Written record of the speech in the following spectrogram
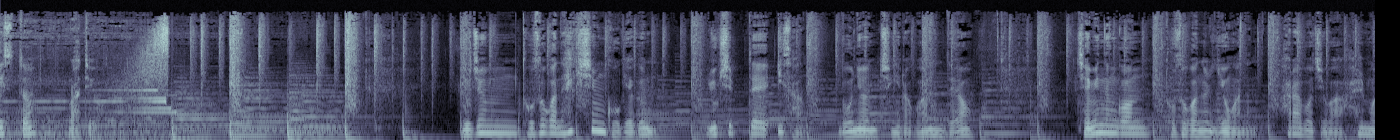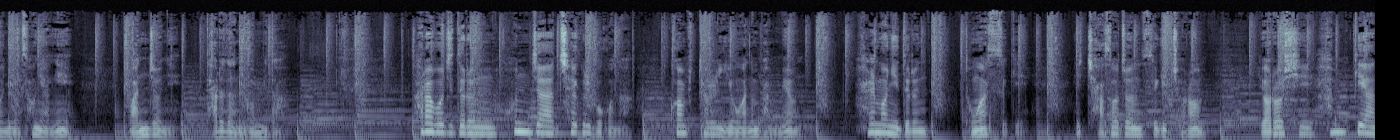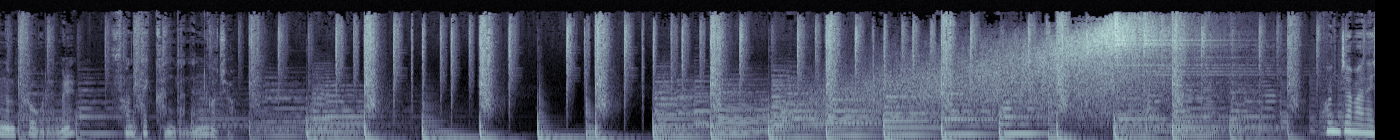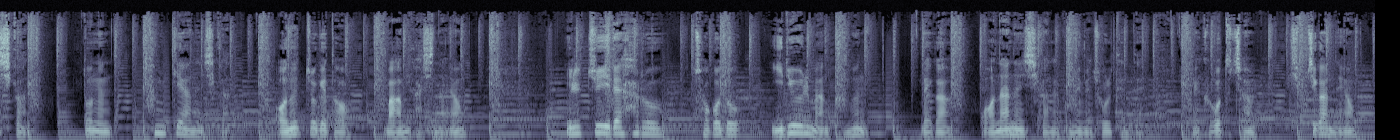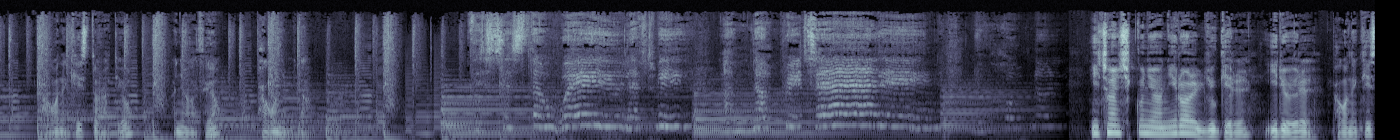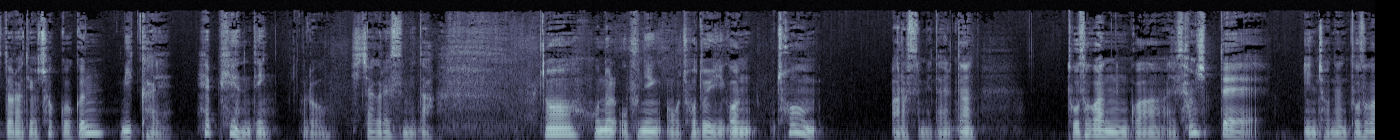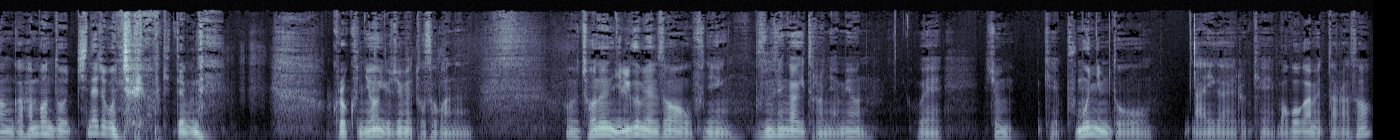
키스 더 라디오 요즘 도서관의 핵심 고객은 60대 이상 노년층이라고 하는데요. 재밌는 건 도서관을 이용하는 할아버지와 할머니의 성향이 완전히 다르다는 겁니다. 할아버지들은 혼자 책을 보거나 컴퓨터를 이용하는 반면 할머니들은 동화 쓰기, 자서전 쓰기처럼 여럿이 함께하는 프로그램을 선택한다는 거죠. 혼자만의 시간 또는 함께하는 시간 어느 쪽에 더 마음이 가시나요? 일주일에 하루 적어도 일요일만큼은 내가 원하는 시간을 보내면 좋을 텐데 그것도 참 쉽지가 않네요. 박원의 Kiss the Radio 안녕하세요. 박원입니다. 2019년 1월 6일 일요일 박원의 Kiss the Radio 첫 곡은 Mika의 Happy Ending으로 시작을 했습니다. 어, 오늘 오프닝 어, 저도 이건 처음 알았습니다. 일단 도서관과 아직 30대인 저는 도서관과 한 번도 친해져 본 적이 없기 때문에 그렇군요. 요즘에 도서관은 어, 저는 읽으면서 오프닝 무슨 생각이 들었냐면 왜 좀 이렇게 부모님도 나이가 이렇게 먹어감에 따라서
